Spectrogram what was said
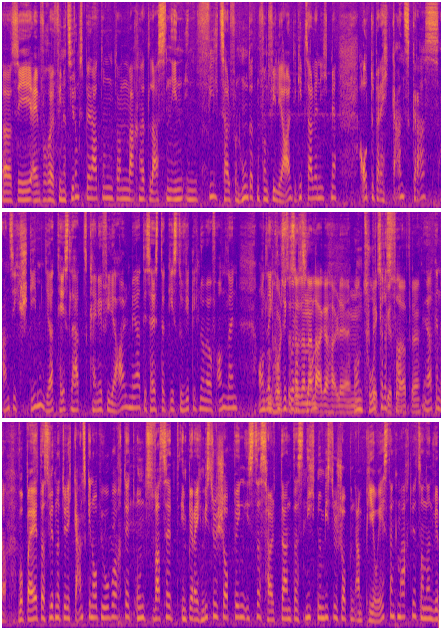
äh, sie einfach eine Finanzierungsberatung dann machen hat lassen in, in Vielzahl von Hunderten von Filialen. Die gibt es alle nicht mehr. Autobereich ganz krass, an sich stimmt. Ja. Tesla hat keine Filialen mehr. Das heißt, da gehst du wirklich nur mehr auf Online, Online-Konfiguration. Und holst das aus einer Lagerhalle und holst das ab. Ja. ja, genau. Wobei, das wird natürlich ganz genau beobachtet. Und was halt im Bereich Mystery Shopping ist das halt dann, dass nicht nur Mystery Shopping am POS dann gemacht wird, sondern wir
